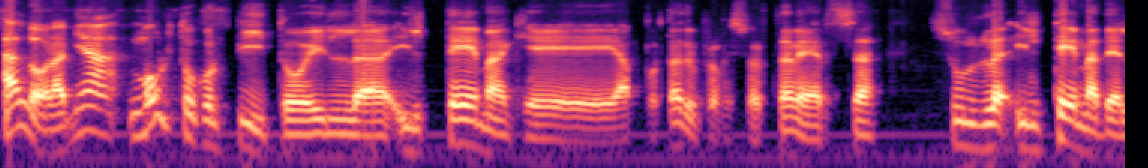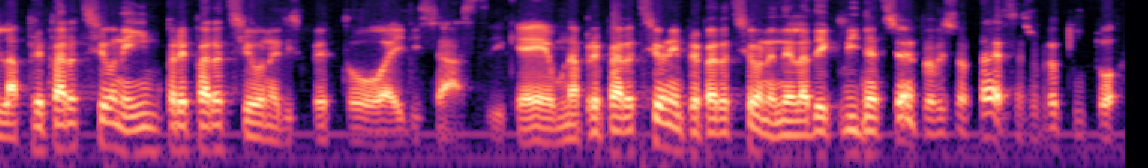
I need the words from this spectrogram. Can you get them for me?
Allora, mi ha molto colpito il, il tema che ha portato il professor Taversa sul tema della preparazione in preparazione rispetto ai disastri, che è una preparazione in preparazione nella declinazione del professor Taversa, soprattutto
